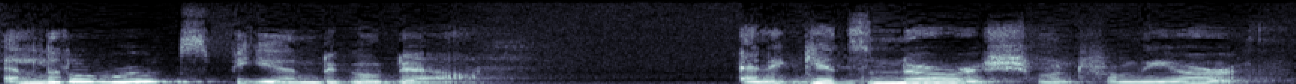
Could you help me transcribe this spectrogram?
and little roots begin to go down. And it gets nourishment from the earth.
